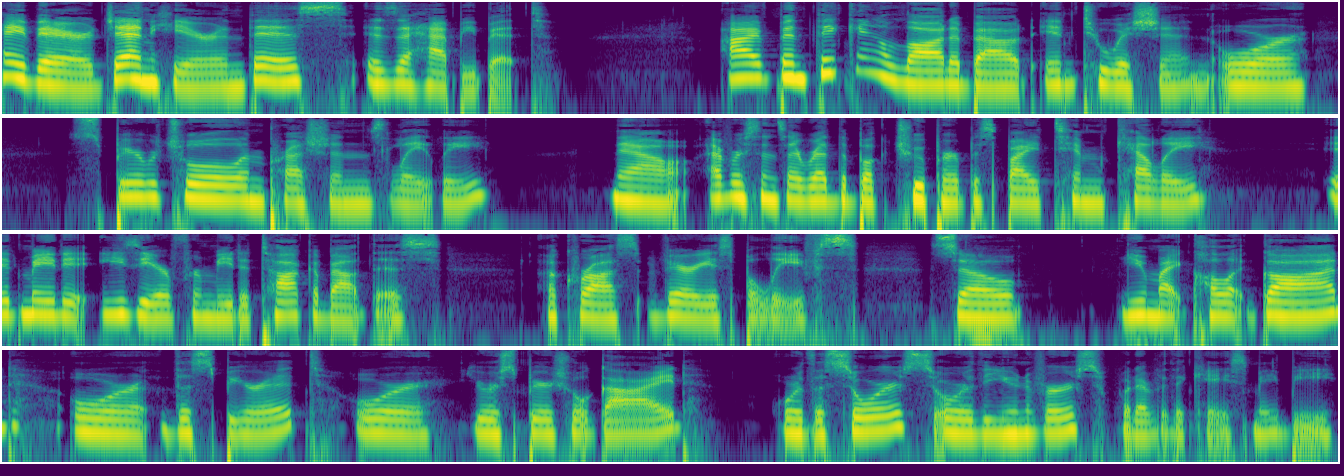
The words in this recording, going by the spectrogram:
Hey there, Jen here, and this is a happy bit. I've been thinking a lot about intuition or spiritual impressions lately. Now, ever since I read the book True Purpose by Tim Kelley, it made it easier for me to talk about this across various beliefs. So, you might call it God or the Spirit or your spiritual guide or the source or the universe, whatever the case may be.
